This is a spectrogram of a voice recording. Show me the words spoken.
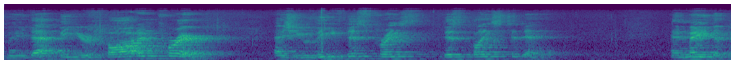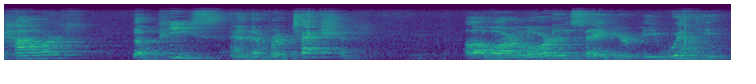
May that be your thought and prayer as you leave this place, this place today. And may the power, the peace, and the protection of our Lord and Savior be with you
